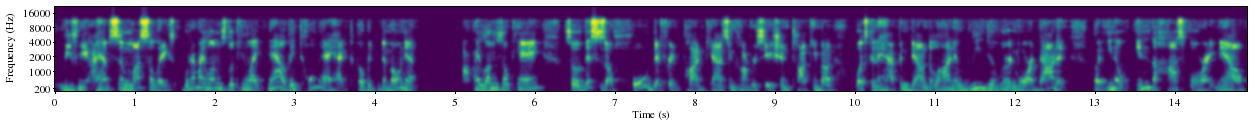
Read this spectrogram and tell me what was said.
leave me. I have some muscle aches. What are my lungs looking like now? They told me I had COVID pneumonia. Are my lungs okay? So this is a whole different podcast and conversation talking about what's going to happen down the line, and we need to learn more about it. But you know, in the hospital right now,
